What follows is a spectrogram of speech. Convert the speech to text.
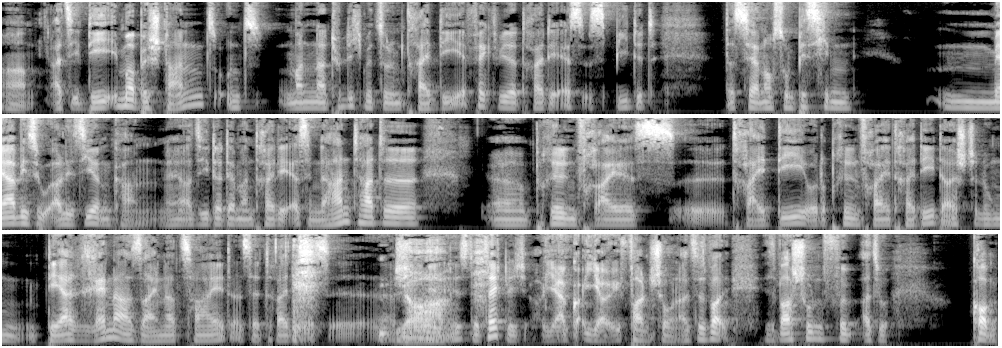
äh, als Idee immer bestand und man natürlich mit so einem 3D-Effekt, wie der 3DS es bietet, das ja noch so ein bisschen mehr visualisieren kann. Ne? Also jeder, der mal ein 3DS in der Hand hatte, äh, brillenfreies äh, 3D oder brillenfreie 3D-Darstellung der Renner seiner Zeit, als der 3DS äh, erschienen ja. ist. Tatsächlich. Ja, ja, ich fand schon. Also es war, es war schon für, also komm.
